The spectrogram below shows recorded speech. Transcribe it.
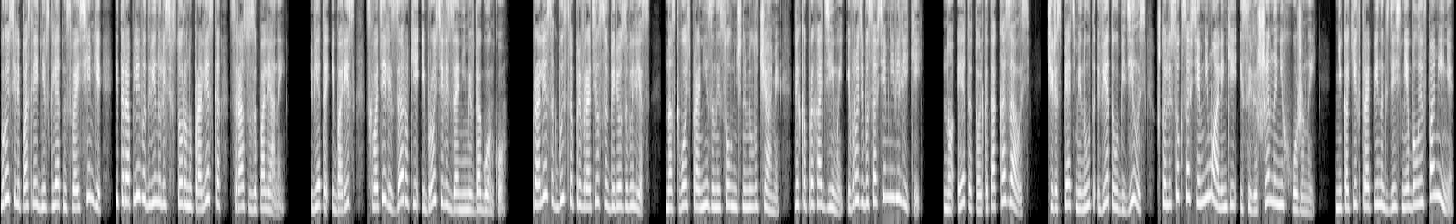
бросили последний взгляд на свои семьи и торопливо двинулись в сторону пролеска сразу за поляной. Вета и Борис схватились за руки и бросились за ними вдогонку. Пролесок быстро превратился в березовый лес, насквозь пронизанный солнечными лучами, легкопроходимый и вроде бы совсем невеликий. Но это только так казалось. Через пять минут Вета убедилась, что лесок совсем не маленький и совершенно нехоженный. Никаких тропинок здесь не было и в помине,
